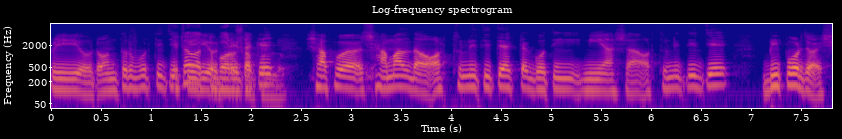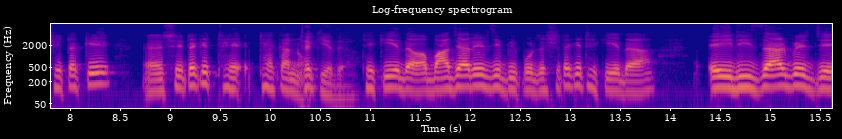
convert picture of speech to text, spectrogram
পিরিয়ড অন্তর্বর্তী যে পিরিয়ড এটাকে সাফল্য। সামাল দেওয়া অর্থনীতিতে একটা গতি নিয়ে আসা অর্থনীতির যে বিপর্যয় সেটাকে সেটাকে ঠেকানো ঠেকিয়ে দেওয়া ঠেকিয়ে দেওয়া বাজারের যে বিপর্যয় সেটাকে ঠেকিয়ে দেওয়া এই রিজার্ভের যে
